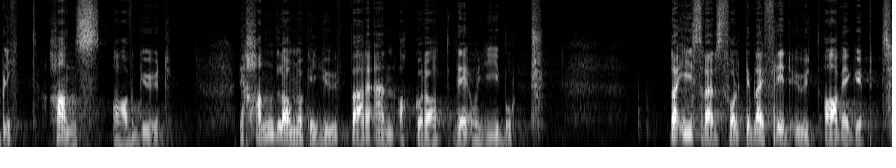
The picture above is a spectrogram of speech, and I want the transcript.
blitt hans avgud. Det handler om noe djupere enn akkurat det å gi bort. Da israelsfolket ble fridd ut av Egypt,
